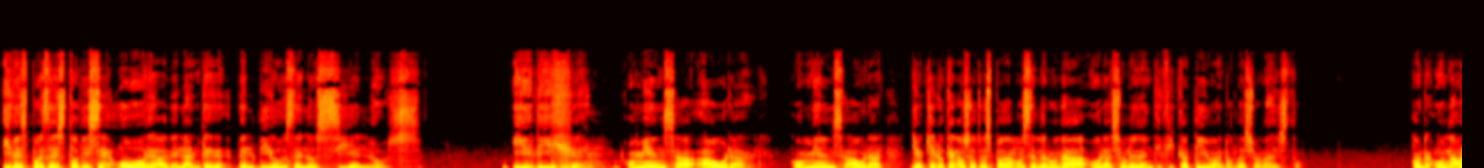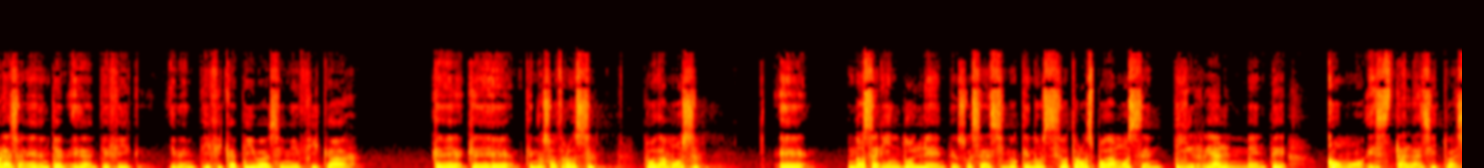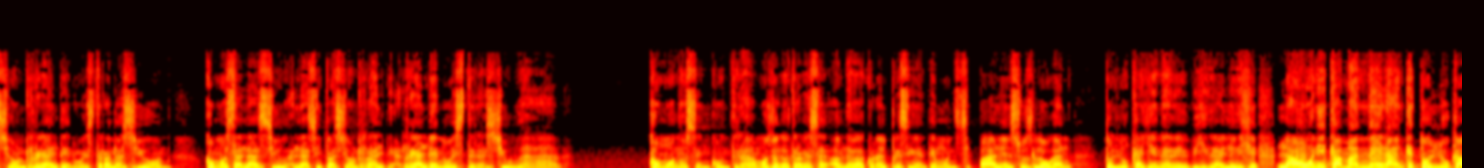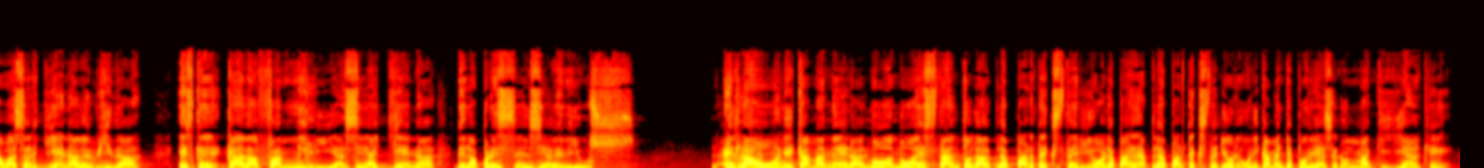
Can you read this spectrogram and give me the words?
y después de esto dice, ora delante del Dios de los cielos. Y dije, comienza a orar, comienza a orar. Yo quiero que nosotros podamos tener una oración identificativa en relación a esto. Una oración identificativa significa que, nosotros podamos eh, no ser indolentes, o sea, sino que nosotros podamos sentir realmente cómo está la situación real de nuestra nación, cómo está la, situación real, real, de nuestra ciudad, cómo nos encontramos. Yo la otra vez hablaba con el presidente municipal en su eslogan, Toluca llena de vida, y le dije, la única manera en que Toluca va a ser llena de vida es que cada familia sea llena de la presencia de Dios. Es la única manera, no, no es tanto la, parte exterior, la, la, parte exterior únicamente podría ser un maquillaje.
